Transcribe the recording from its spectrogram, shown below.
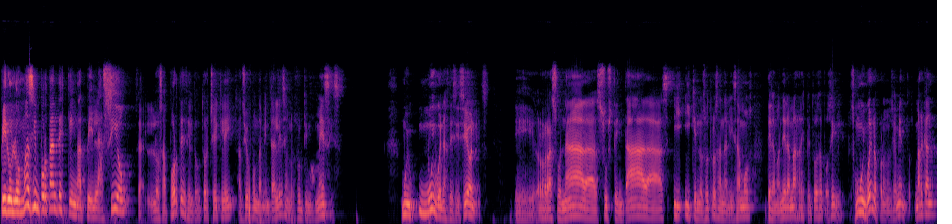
Pero lo más importante es que en apelación, los aportes del doctor Checkley han sido fundamentales en los últimos meses. Muy, muy buenas decisiones, eh, razonadas, sustentadas y, que nosotros analizamos de la manera más respetuosa posible. Son muy buenos pronunciamientos, marcan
